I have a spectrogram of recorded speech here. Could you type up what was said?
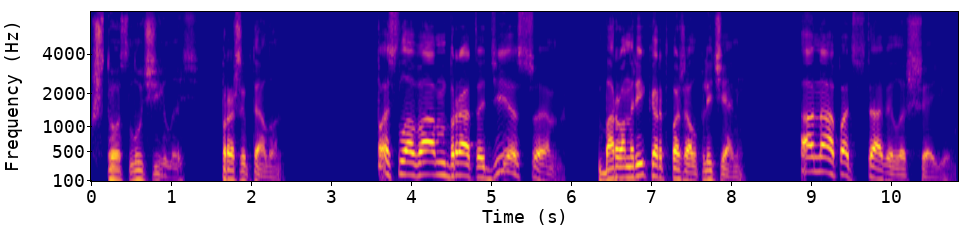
«Что случилось?» – прошептал он. «По словам брата Диаса...» Барон Рикард пожал плечами. «Она подставила шею».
